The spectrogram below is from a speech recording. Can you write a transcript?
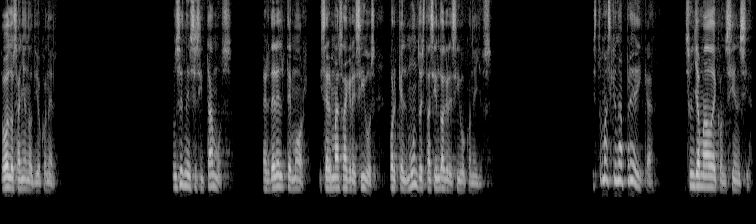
Todos los años nos dio con él. Entonces necesitamos perder el temor y ser más agresivos, porque el mundo está siendo agresivo con ellos. Esto más que una prédica, es un llamado de conciencia.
